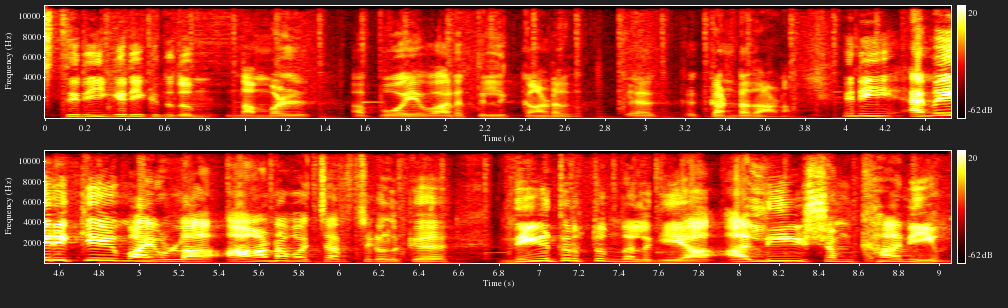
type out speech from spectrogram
സ്ഥിരീകരിക്കുന്നതും നമ്മൾ പോയ വാരത്തിൽ കണ്ടതാണ്. ഇനി അമേരിക്കയുമായുള്ള ആണവ ചർച്ചകൾക്ക് നേതൃത്വം നൽകിയ അലി ഷംഖാനിയും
